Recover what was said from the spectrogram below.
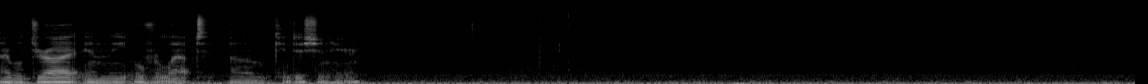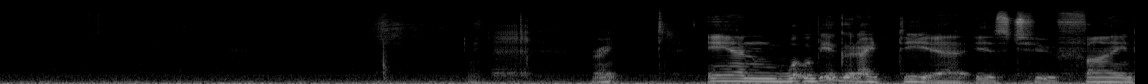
I will draw it in the overlapped um, condition here. right? And what would be a good idea is to find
